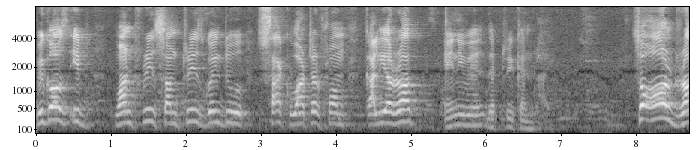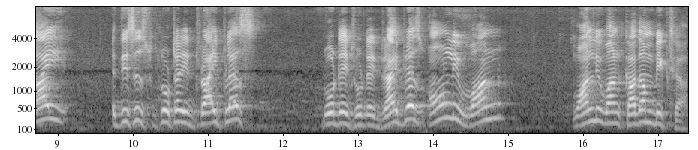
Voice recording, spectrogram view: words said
because if one tree, some tree is going to suck water from Kaliya anyway the tree can die. So all dry, this is totally dry place, totally, totally dry place, only one, only one Kadambika.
